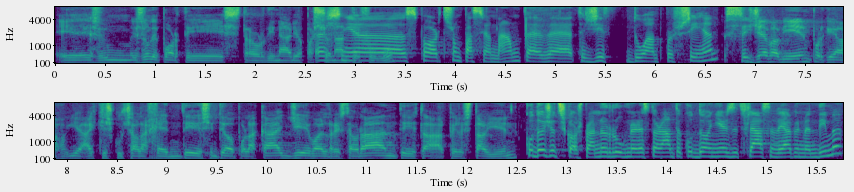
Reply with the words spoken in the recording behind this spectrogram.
Es un, es un deporte extraordinario, apasionante el fútbol. Es un sport shumë të gjithë duan të përfshihen. Se lleva bien porque hay que escuchar a la gente, sintiendo por la calle, va al restaurante, tal, pero está bien. Kudo që të shkosh, pra në rrugë, në restorante, kudo njerëzit flasin dhe japin mendime?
